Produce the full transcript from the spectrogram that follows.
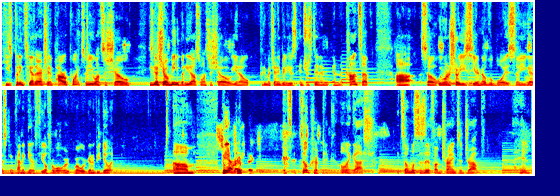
he's putting together actually a powerpoint so he wants to show he's going to show me but he also wants to show you know pretty much anybody who's interested in, in the concept. Uh so we want to show you Sierra Nova boys so you guys can kind of get a feel for what we're what we're going to be doing. Um So yeah, that- cryptic. it's it's so cryptic. Oh my gosh. It's almost as if i'm trying to drop a hint.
